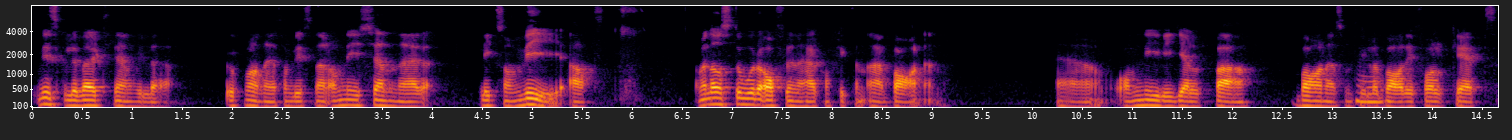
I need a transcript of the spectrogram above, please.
vi skulle verkligen vilja uppmana er som lyssnar om ni känner liksom vi att men de stora offren i den här konflikten är barnen. Eh, om ni vill hjälpa barnen som tillhör Mm. Badi-folket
